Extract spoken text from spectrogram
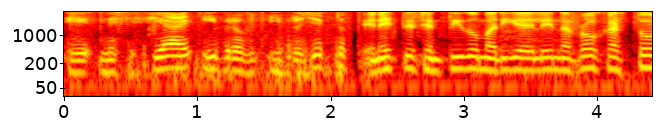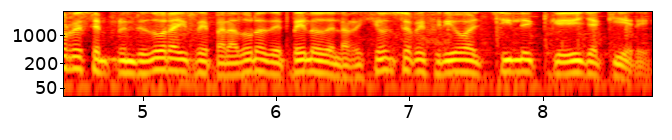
eh, necesidades y, y, proyectos. En este sentido, María Elena Rojas Torres, emprendedora y reparadora de pelo de la región, se refirió al Chile que ella quiere.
